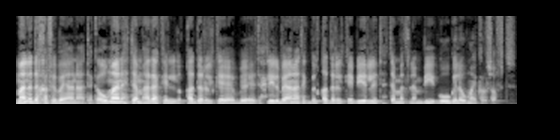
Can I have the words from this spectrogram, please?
ما لنا دخل في بياناتك أو ما نهتم هذاك القدر الك... بتحليل بياناتك بالقدر الكبير اللي تهتم مثلا بجوجل أو مايكروسوفت.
